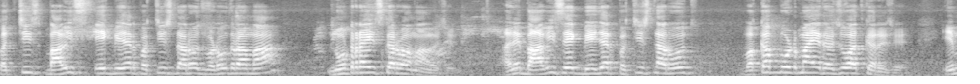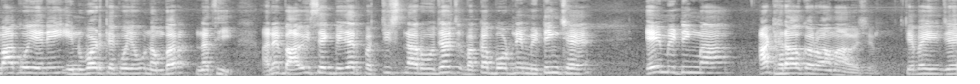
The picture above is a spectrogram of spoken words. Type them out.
પચીસ, બાવીસ એક બે હજાર પચીસના રોજ વડોદરામાં નોટરાઇઝ કરવામાં આવે છે. અને બાવીસ એક બે હજાર પચીસના રોજ વકફ બોર્ડમાં એ રજૂઆત કરે છે. એમાં કોઈ એની ઇન્વર્ડ કે કોઈ એવું નંબર નથી. અને બાવીસ એક બે હજાર પચીસના રોજ જ વકફ બોર્ડની મિટિંગ છે. એ મિટિંગમાં આ ઠરાવ કરવામાં આવે છે કે ભાઈ જે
